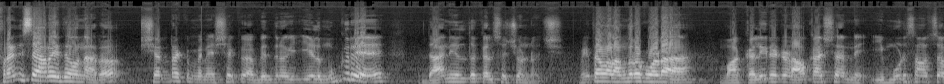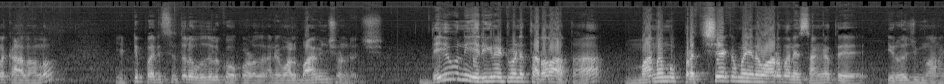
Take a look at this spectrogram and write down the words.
ఫ్రెండ్స్ ఎవరైతే ఉన్నారో షడ్రక్ మెషక్ అభ్యర్థులు వీళ్ళ ముగ్గురే దానియలతో కలిసి వచ్చి ఉండొచ్చు. మిగతా వాళ్ళందరూ కూడా మాకు కలిగినటువంటి అవకాశాన్ని ఈ మూడు సంవత్సరాల కాలంలో ఎట్టి పరిస్థితుల్లో వదులుకోకూడదు అని వాళ్ళు భావించి ఉండొచ్చు. దేవుని ఎరిగినటువంటి తర్వాత మనము ప్రత్యేకమైన వారం అనే సంగతే ఈరోజు మనం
